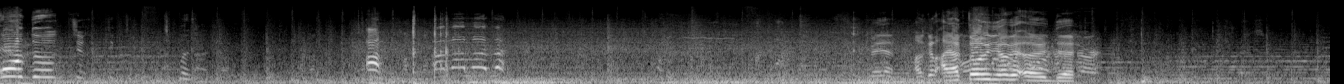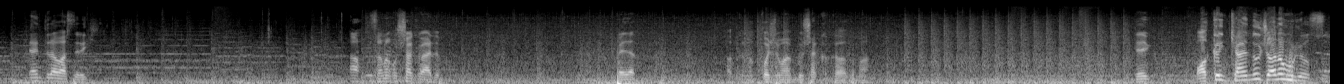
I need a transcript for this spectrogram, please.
kodum. Çık çık çık. Çıkma. Al. Al al al. Beyler Akın ayakta oynuyor ve öldü. Enter'a bas direkt. Al sana uçak verdim. Beyler Akın'a kocaman bir uçak kakaladım ha. Direkt Akın kendi uçağına vuruyorsun.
